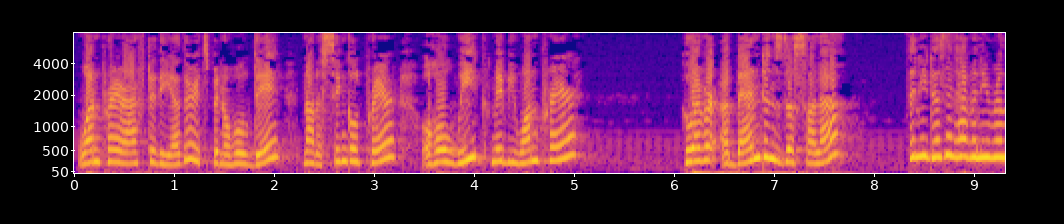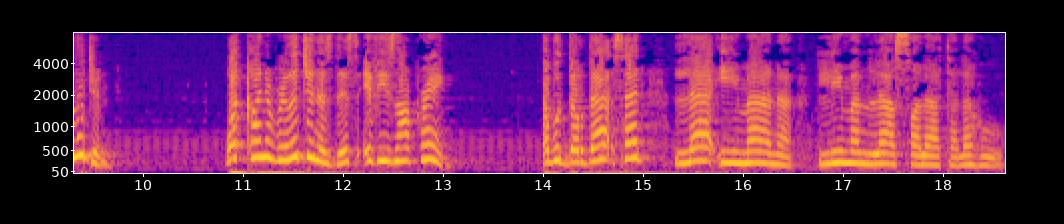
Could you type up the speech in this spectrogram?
one prayer after the other, it's been a whole day, not a single prayer, a whole week, maybe one prayer. Whoever abandons the salah, then he doesn't have any religion. What kind of religion is this if he's not praying? Abu Darda said, لا إيمان لمن لا صلاة له.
